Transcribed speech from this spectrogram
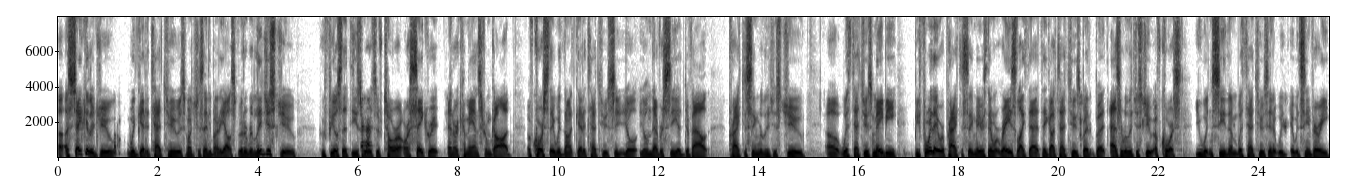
Uh, a secular Jew would get a tattoo as much as anybody else, but a religious Jew who feels that these uh-huh. words of Torah are sacred and are commands from God, of course they would not get a tattoo. So you'll you'll never see a devout practicing religious Jew uh, with tattoos. Maybe before they were practicing, maybe if they weren't raised like that, they got tattoos. But but as a religious Jew, of course, you wouldn't see them with tattoos, and it would it would seem very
